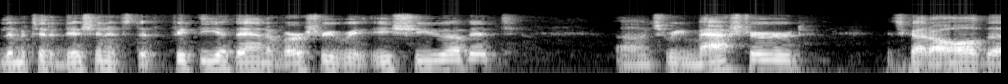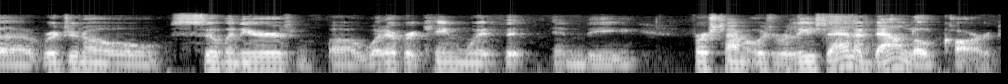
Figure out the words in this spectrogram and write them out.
limited edition. It's the 50th anniversary reissue of it. Uh, it's remastered. It's got all the original souvenirs, uh, whatever came with it in the first time it was released, and a download card.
